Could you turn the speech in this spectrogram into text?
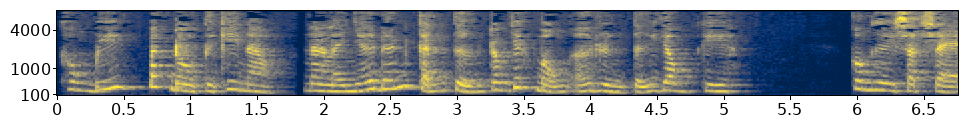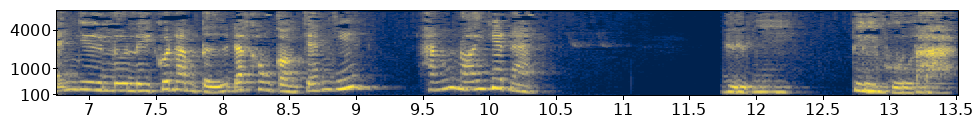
Không biết bắt đầu từ khi nào, nàng lại nhớ đến cảnh tượng trong giấc mộng ở rừng tử vong kia. Con người sạch sẽ như lưu ly của nam tử đã không còn chém giết. Hắn nói với nàng. Duyệt nhi, tim của ta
